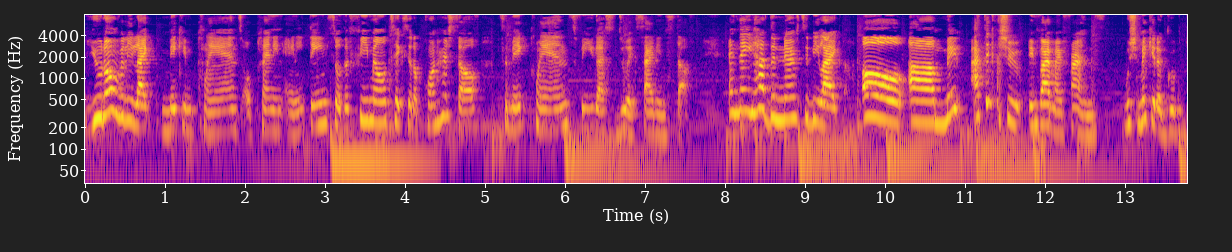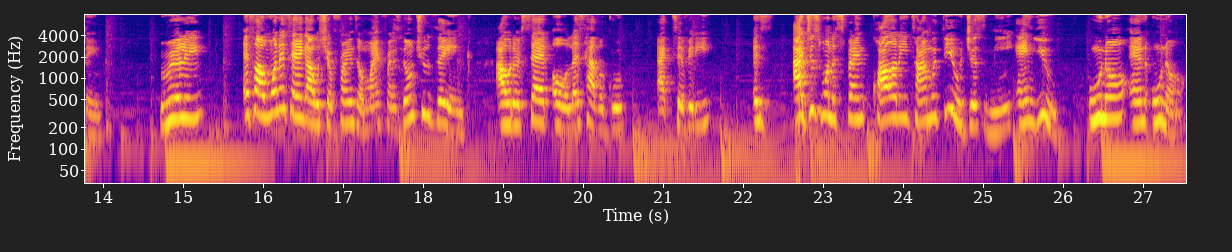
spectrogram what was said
You don't really like making plans or planning anything, so the female takes it upon herself to make plans for you guys to do exciting stuff. And then you have the nerve to be like, oh, um, maybe I think I should invite my friends. We should make it a group thing. Really? If I wanted to hang out with your friends or my friends, don't you think I would have said, oh, let's have a group activity? Is I just want to spend quality time with you, just me and you uno and uno.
